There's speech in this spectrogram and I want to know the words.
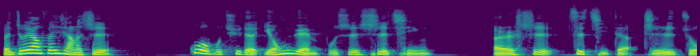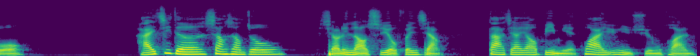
本周要分享的是，过不去的永远不是事情，而是自己的执着。还记得上上周小林老师有分享，大家要避免坏运循环。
